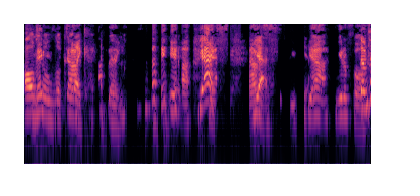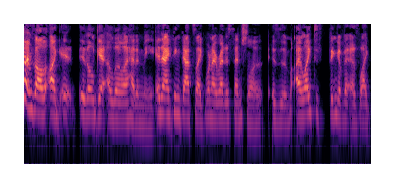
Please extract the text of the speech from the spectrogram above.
also Makes looks like a happen. yeah. Yes. Yes. Yeah. Beautiful. Sometimes I'll, like, it, it'll get a little ahead of me. And I think that's like when I read essentialism, I like to think of it as like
